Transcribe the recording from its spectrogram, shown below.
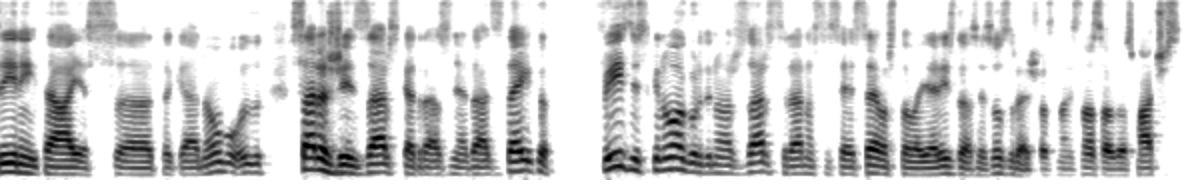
cīnītājas, tā kā, nu, sarežģīts zars katrā ziņā. Tāds, es teiktu, fiziski nogurdinošs zars ir Anastasija Sevastovai, ja izdosies uzvarēt šos manis nosauktos mačus.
